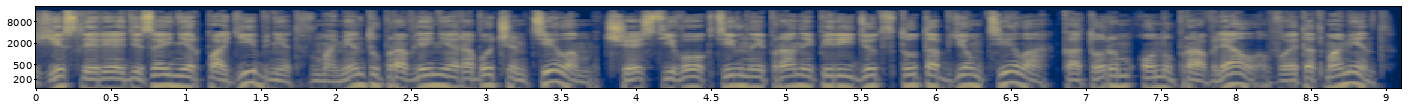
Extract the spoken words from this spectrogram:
Если реодизайнер погибнет, в момент управления рабочим телом, часть его активной праны перейдет в тот объем тела, которым он управлял в этот момент.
